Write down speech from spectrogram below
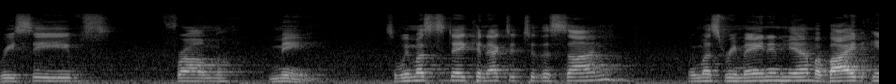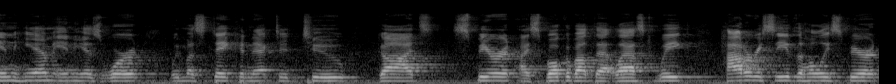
receives from me. So we must stay connected to the Son. We must remain in him, abide in him, in his word. We must stay connected to God's Spirit. I spoke about that last week. How to receive the Holy Spirit,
